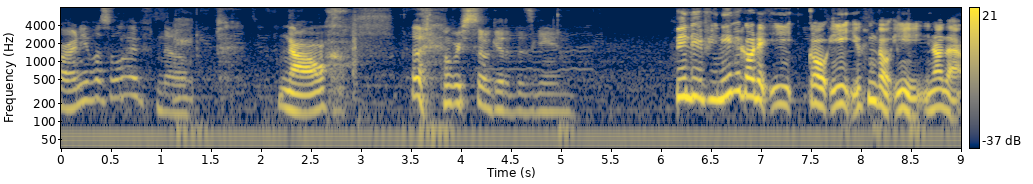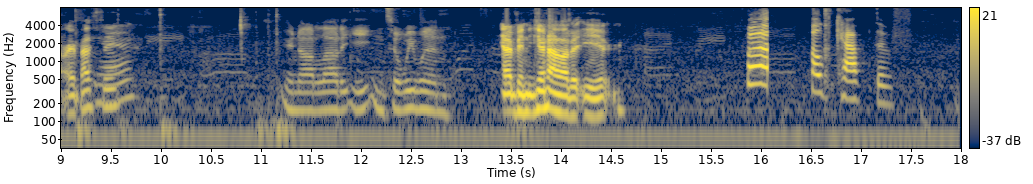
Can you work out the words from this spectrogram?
Are any of us alive? No. No. We're so good at this game. Bindi, if you need to go to eat, go eat. You can go eat. You know that, right, Bestie? Yeah. You're not allowed to eat until we win. Yeah, Bindi, you're not allowed to eat. Held captive.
